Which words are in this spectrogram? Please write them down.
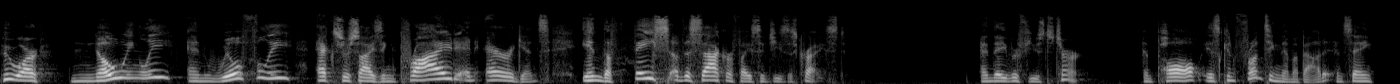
who are knowingly and willfully exercising pride and arrogance in the face of the sacrifice of Jesus Christ. And they refuse to turn. And Paul is confronting them about it and saying,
